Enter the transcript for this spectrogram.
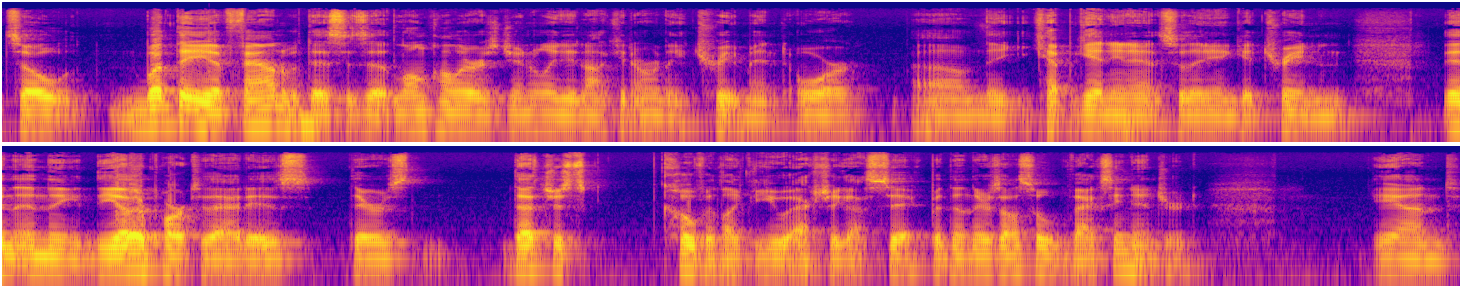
so what they have found with this is that long haulers generally did not get early treatment, or um, they kept getting it, so they didn't get treated. And, and the the other part to that is there's that's just COVID, like you actually got sick, but then there's also vaccine injured, and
